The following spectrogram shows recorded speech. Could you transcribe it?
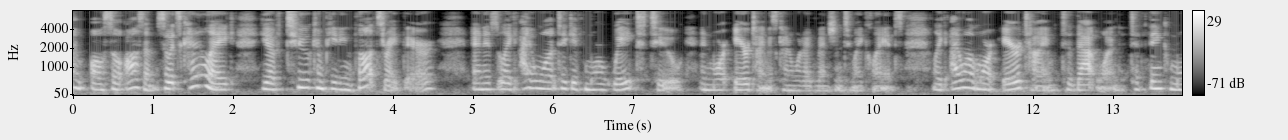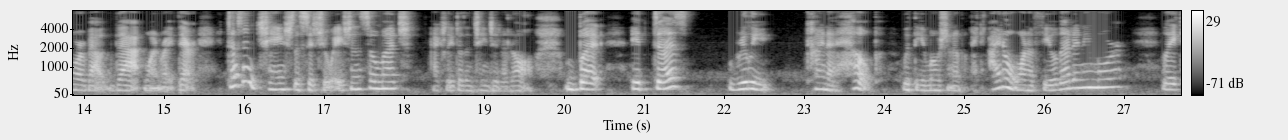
I'm also awesome. So it's kind of like you have two competing thoughts right there. And it's like, I want to give more weight to and more airtime is kind of what I've mentioned to my clients. Like, I want more airtime to that one, to think more about that one right there. It doesn't change the situation so much. Actually, it doesn't change it at all. But it does really kind of help with the emotion of, like, I don't want to feel that anymore. Like,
